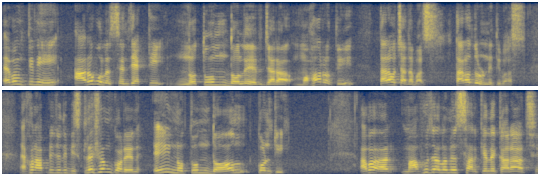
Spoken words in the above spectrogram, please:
এবং তিনি আরও বলেছেন যে একটি নতুন দলের যারা মহারথী তারাও চাঁদাবাজ তারাও দুর্নীতিবাজ। এখন আপনি যদি বিশ্লেষণ করেন এই নতুন দল কোনটি? আবার মাহফুজ আলমের সার্কেলে কারা আছে?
